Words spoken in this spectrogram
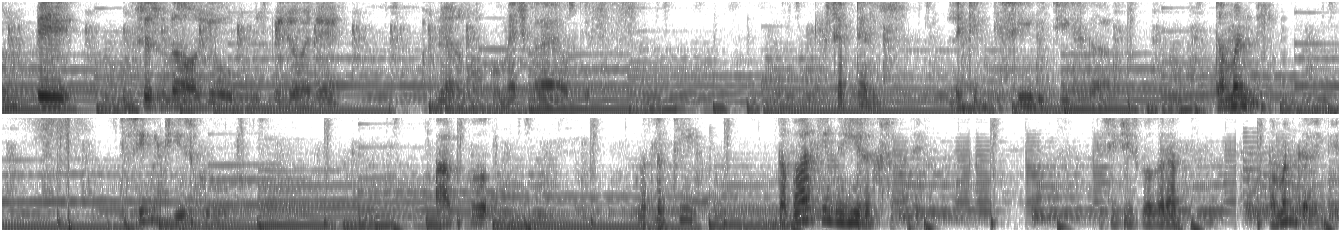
उन पे, उनसे सुना और जो उस पे जो मैंने अपने अनुभव को मैच कराया उसके एक्सेप्टेंस लेकिन किसी भी चीज़ का दमन नहीं। किसी भी चीज़ को आप मतलब कि दबा के नहीं रख सकते। किसी चीज़ को अगर आप दमन करेंगे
